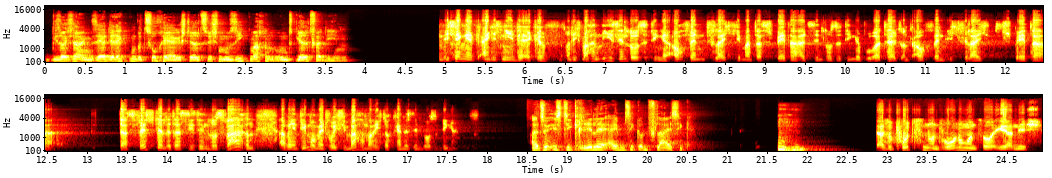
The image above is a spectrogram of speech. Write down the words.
wie soll ich sagen, sehr direkten Bezug hergestellt zwischen Musik machen und Geld verdienen. Ich hänge eigentlich nie in der Ecke und ich mache nie sinnlose Dinge, auch wenn vielleicht jemand das später als sinnlose Dinge beurteilt und auch wenn ich vielleicht später das feststelle, dass sie sinnlos waren, aber in dem Moment, wo ich sie mache, mache ich doch keine sinnlosen Dinge. Also ist die Grille emsig und fleißig. Mhm. Also putzen und Wohnung und so eher nicht.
